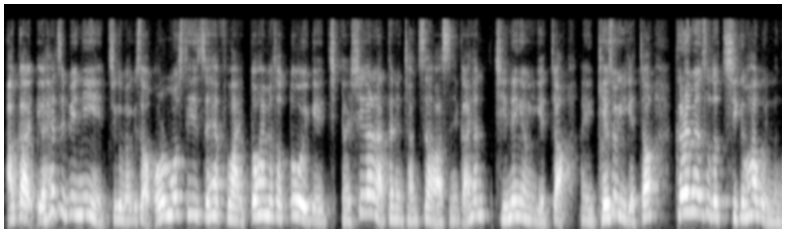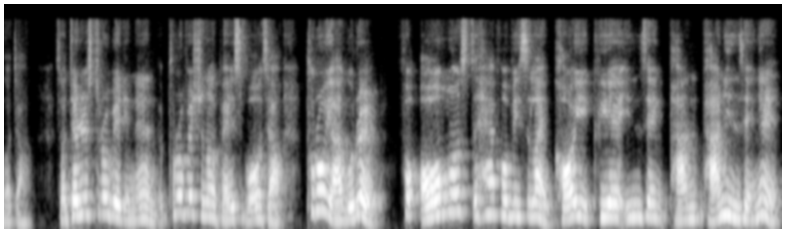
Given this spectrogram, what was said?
아까 이 has been이 지금 여기서 almost his half life 또 하면서 또 이게 지- 어, 시간을 나타내는 전치사가 왔으니까 현 진행형이겠죠? 아니 계속이겠죠? 그러면서도 지금 하고 있는 거죠. 그래서 데릴 스트로베리는 프로페셔널 베이스볼 자 프로 야구를 for almost half of his life 거의 그의 인생 반, 반 인생을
